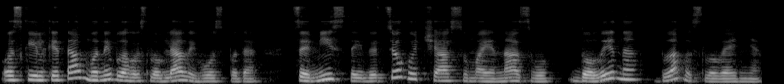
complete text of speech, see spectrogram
оскільки там вони благословляли Господа. Це місце й до цього часу має назву Долина Благословення.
